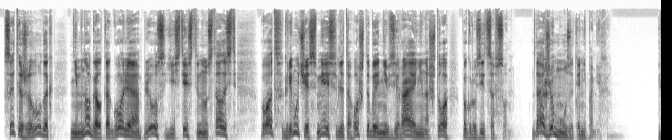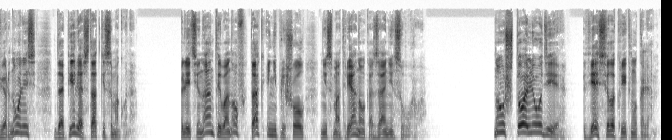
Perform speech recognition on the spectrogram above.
Сытый желудок, немного алкоголя, плюс естественная усталость — вот гремучая смесь для того, чтобы, невзирая ни на что, погрузиться в сон. Даже музыка не помеха. Вернулись, допили остатки самогона лейтенант Иванов так и не пришел, несмотря на указания Суворова. «Ну что, люди!» — весело крикнул Колян.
